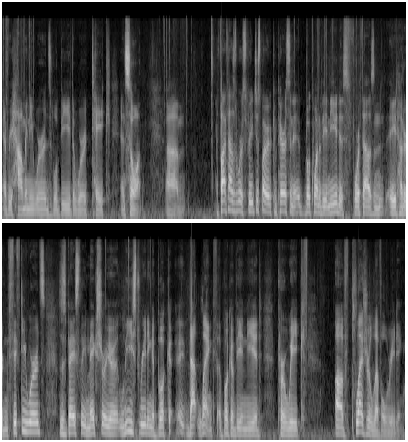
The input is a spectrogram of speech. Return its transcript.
every how many words will be the word take, and so on. Um, 5,000 words per week, just by way of comparison, uh, book one of the Aeneid is 4,850 words. This is basically make sure you're at least reading a book uh, that length, a book of the Aeneid per week of pleasure level reading.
